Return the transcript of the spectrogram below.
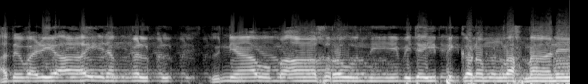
അത് വഴിയായി ഞങ്ങൾക്ക് ദുന്യാവും ആഹ്റവും നീ വിജയിപ്പിക്കണം റഹ്മാനേ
